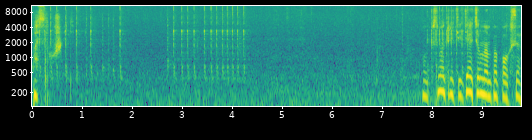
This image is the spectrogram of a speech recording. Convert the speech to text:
Послушайте. Вот, посмотрите, дятел нам попался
